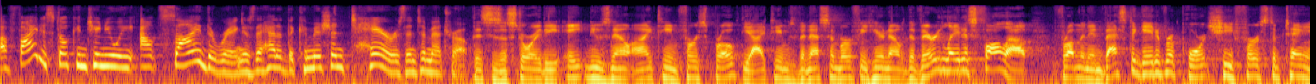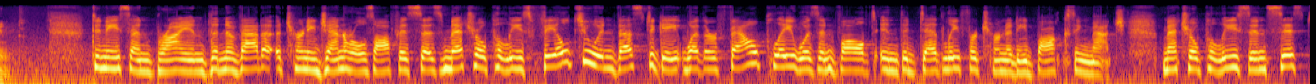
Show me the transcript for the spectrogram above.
a fight is still continuing outside the ring as the head of the commission tears into Metro. This is a story the 8 News Now I-Team first broke. The I-Team's Vanessa Murphy here now with the very latest fallout from an investigative report she first obtained. Denise and Brian, the Nevada Attorney General's office says Metro Police failed to investigate whether foul play was involved in the deadly fraternity boxing match. Metro Police insist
